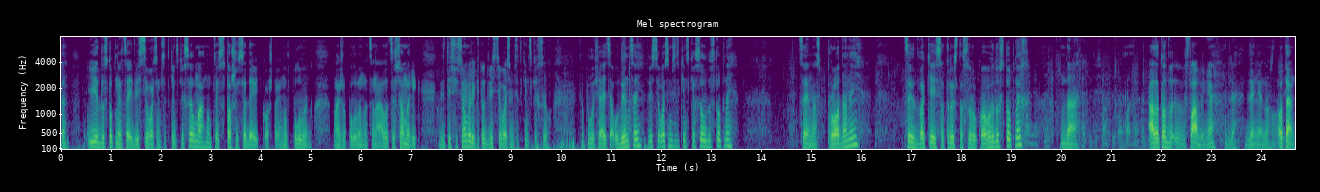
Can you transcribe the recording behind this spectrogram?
tak. І доступний цей 280 кінських сил Magnum, цей 169 коштує, ну в половину, майже в половину ціна. Але це сьомий рік. 2007 рік і то 280 кінських сил. Це виходить один цей 280 кінських сил доступний. Це у нас проданий. Цих два кейса 340 доступних. Да. Але то слабий, ні? Для, для нього. Отен.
